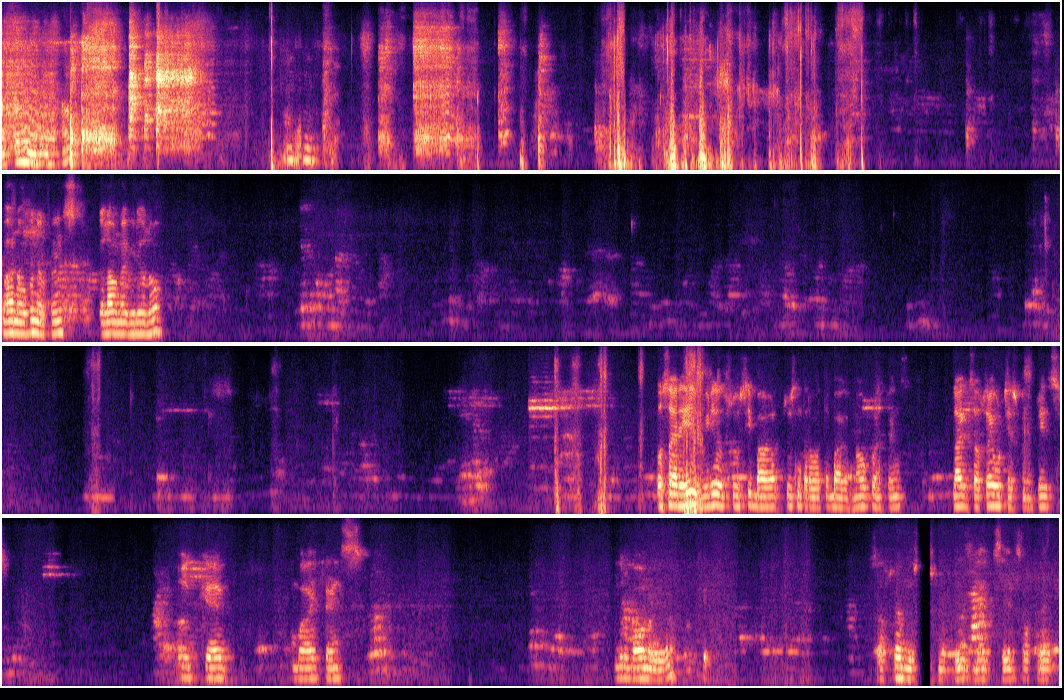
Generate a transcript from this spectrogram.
బాగా నవ్వుకున్నారు ఫ్రెండ్స్. ఎలా ఉన్నాయి వీడియోలో? ఒకసారి వీడియో చూసి బాగా చూసిన తర్వాత బాగా నవ్వుకోండి ఫ్రెండ్స్ అలాగే సబ్స్క్రైబ్ కూడా చేసుకోండి ప్లీజ్ ఓకే బాయ్ ఫ్రెండ్స్ అందరూ బాగున్నారు కదా? ఓకే సబ్స్క్రైబ్ చేసుకోండి ప్లీజ్ లైక్ షేర్ సబ్స్క్రైబ్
